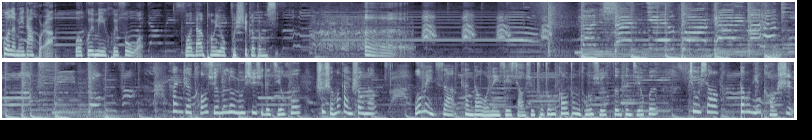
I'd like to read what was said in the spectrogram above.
过了没大会儿啊，我闺蜜回复我：“我男朋友不是个东西。”呃。看着同学们陆陆续续的结婚是什么感受呢？我每次啊看到我那些小学、初中、高中的同学纷纷结婚，就像当年考试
